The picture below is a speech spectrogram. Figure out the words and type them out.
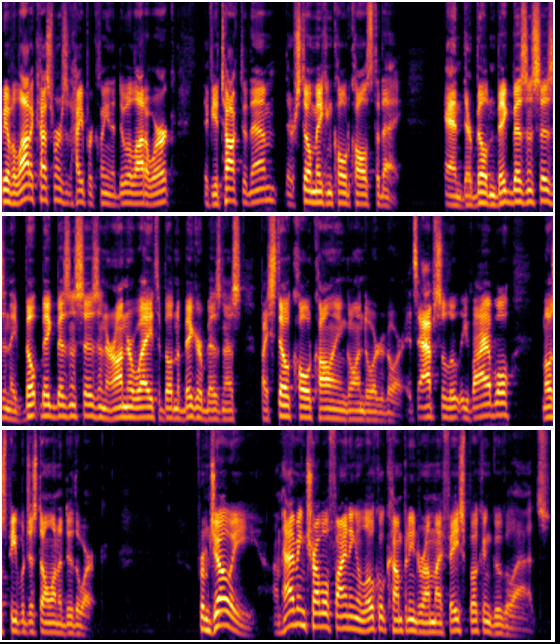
we have a lot of customers at HyperClean that do a lot of work. If you talk to them, they're still making cold calls today, and they're building big businesses, and they've built big businesses, and they're on their way to building a bigger business by still cold calling and going door to door. It's absolutely viable. Most people just don't want to do the work. From Joey, I'm having trouble finding a local company to run my Facebook and Google ads.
